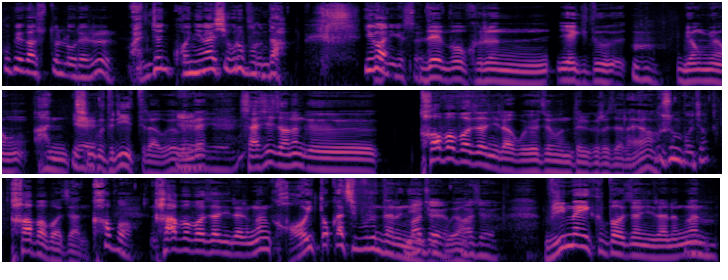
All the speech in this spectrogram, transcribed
후배 가수들 노래를 완전 권인하식으로 부른다. 이거 아니겠어요? 네, 뭐 그런 얘기도 음. 명명한 예. 친구들이 있더라고요. 예, 근데 예. 사실 저는 그 커버 버전이라고 요즘은 늘 그러잖아요. 무슨 버전? 커버 버전. 커버. 커버 버전이라는 건 거의 똑같이 부른다는 맞아요, 얘기고요. 맞아요. 리메이크 버전이라는 건 음.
